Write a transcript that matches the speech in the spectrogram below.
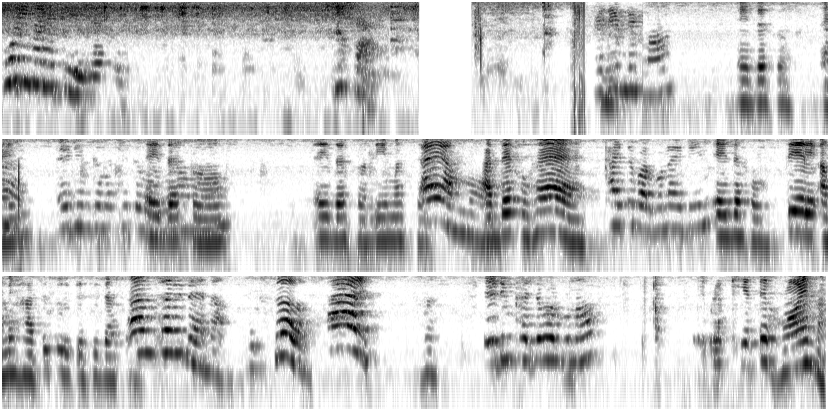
পরিমাণে তেল দেখো এই দেখো এই। দেখো এই দেখো ডিম আছে। আর দেখো হ্যাঁ। খাইতে পারব না এই ডিম। এই দেখো তেল আমি হাতে তুলতেছি দেখো। ছাড়ি দেয় না। দেখছ? এই। এই ডিম খাইতে পারব না। এগুলো খেতে হয় না।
